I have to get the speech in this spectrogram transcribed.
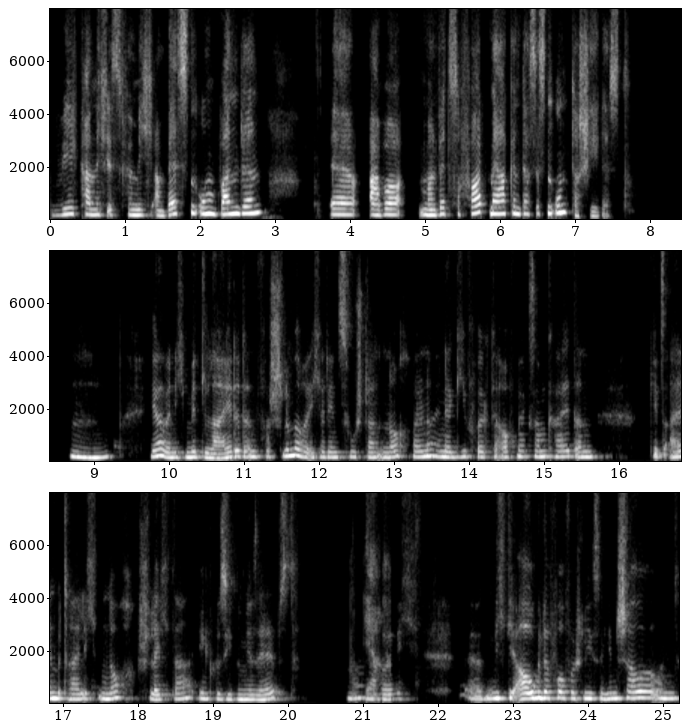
wie kann ich es für mich am besten umwandeln. Äh, aber man wird sofort merken, dass es ein Unterschied ist. Mhm. Ja, wenn ich mitleide, dann verschlimmere ich ja den Zustand noch, weil eine Energie folgt der Aufmerksamkeit, dann geht es allen Beteiligten noch schlechter, inklusive mir selbst. Ne? Ja. Aber wenn ich äh, nicht die Augen davor verschließe, hinschaue und,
